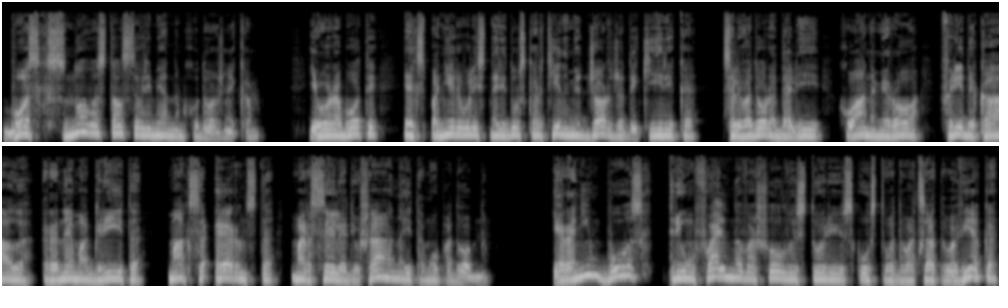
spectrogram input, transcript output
Босх снова стал современным художником. Его работы экспонировались наряду с картинами Джорджа де Кирика, Сальвадора Дали, Хуана Миро, Фриды Кала, Рене Магрита, Макса Эрнста, Марселя Дюшана и тому подобным. Иероним Босх триумфально вошел в историю искусства XX века,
